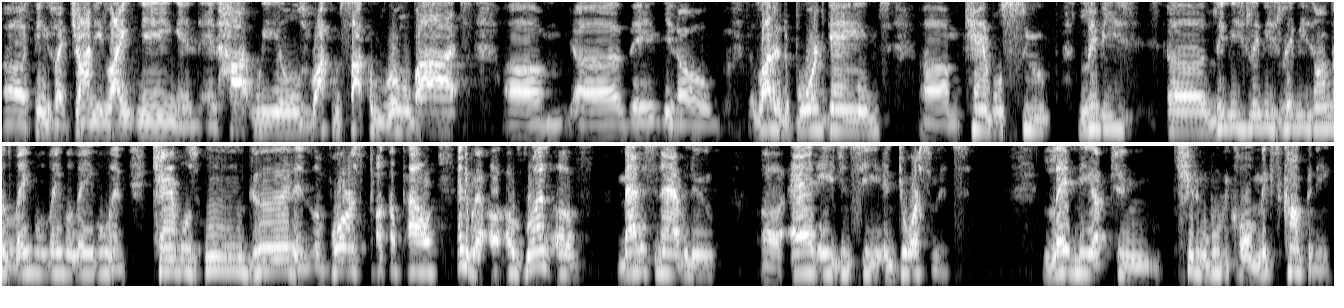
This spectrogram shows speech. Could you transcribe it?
Uh, things like Johnny Lightning and, and Hot Wheels, Rock'em Sock'em Robots. Um, uh, they, you know, a lot of the board games, um, Campbell's Soup, Libby's uh, Libby's, Libby's, Libby's on the label, label, label, and Campbell's Mmm Good and Lavoris Pucker Power. Anyway, a, a run of Madison Avenue uh, ad agency endorsements led me up to shooting a movie called Mixed Company.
